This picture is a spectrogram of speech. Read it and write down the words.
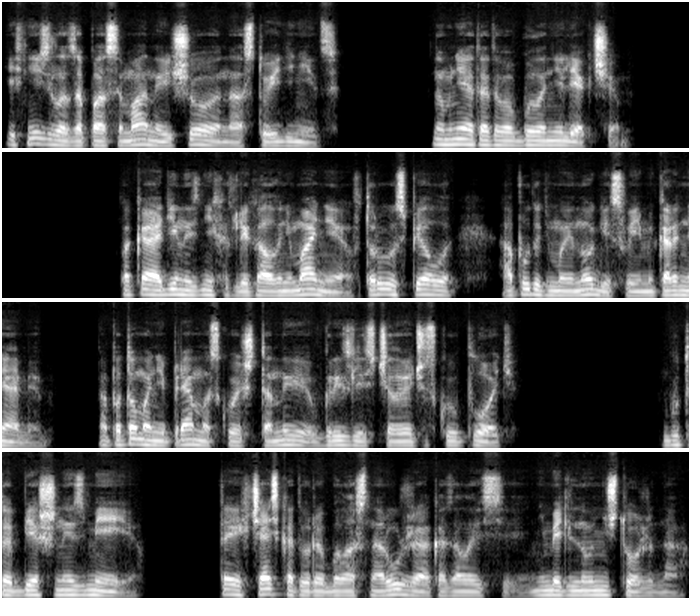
и снизила запасы маны еще на 100 единиц. Но мне от этого было не легче. Пока один из них отвлекал внимание, второй успел опутать мои ноги своими корнями, а потом они прямо сквозь штаны вгрызлись в человеческую плоть. Будто бешеные змеи. Та их часть, которая была снаружи, оказалась немедленно уничтожена.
